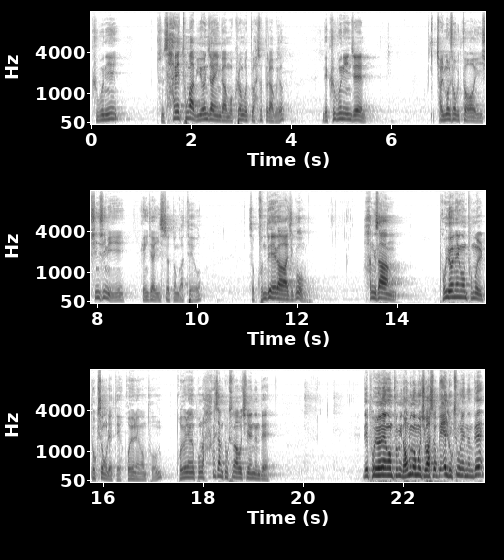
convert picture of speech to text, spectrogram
그분이 무슨 사회통합위원장인가 뭐 그런 것도 하셨더라고요. 근데 그분이 이제 젊어서부터 이 신심이 굉장히 있으셨던 것 같아요. 그래서 군대에 가가지고 항상 보현행원품을 독송을 했대요. 보현행원품. 보현행원품을 항상 독송하고 지냈는데 근데 보현행원품이 너무너무 좋아서 매일 독송을 했는데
